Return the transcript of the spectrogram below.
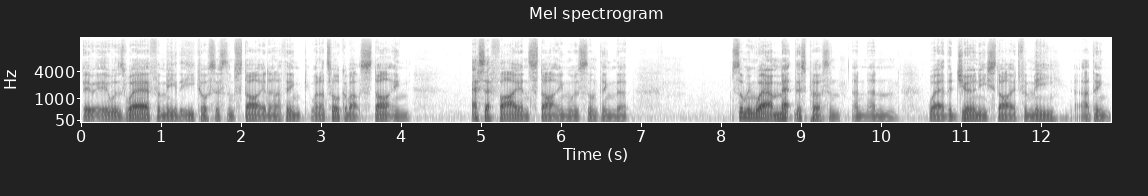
it, it was where for me the ecosystem started. And I think when I talk about starting, SFI and starting was something that something where I met this person and and where the journey started for me. I think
